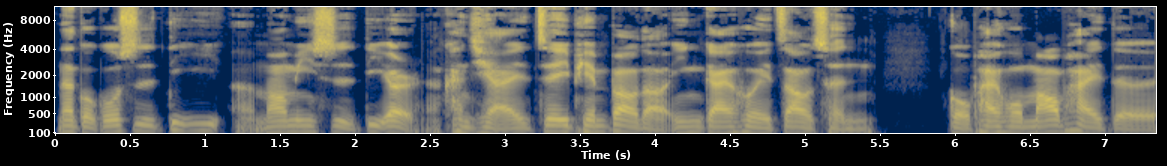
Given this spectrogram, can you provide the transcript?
那狗狗是第一，呃，猫咪是第二。看起来这一篇报道应该会造成。狗派或猫派的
